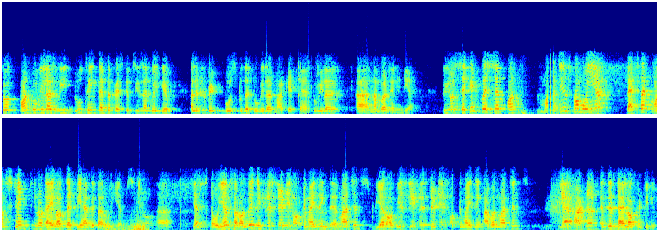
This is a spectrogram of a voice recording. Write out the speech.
So on two-wheelers, we do think that the festive season will give a little bit boost to the two-wheeler market, eh, two-wheeler uh, numbers in India. To your second question on margins from OEM, that's a constant, you know, dialogue that we have with our OEMs. You know, uh, yes, OEMs are always interested in optimizing their margins. We are obviously interested in optimizing our margins. We are partners, and this dialogue continues.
